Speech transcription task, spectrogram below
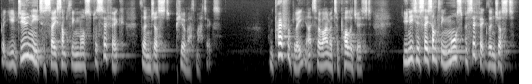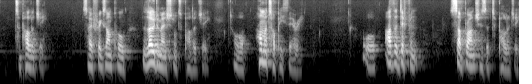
But you do need to say something more specific than just pure mathematics. And preferably, uh, so I'm a topologist, you need to say something more specific than just topology. So, for example, low dimensional topology, or homotopy theory, or other different sub-branches of topology.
